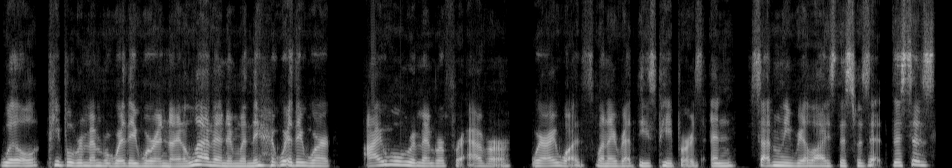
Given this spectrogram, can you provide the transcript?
will, people remember where they were in 9-11 and when they, where they were. I will remember forever where I was when I read these papers and suddenly realized this was it. This is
